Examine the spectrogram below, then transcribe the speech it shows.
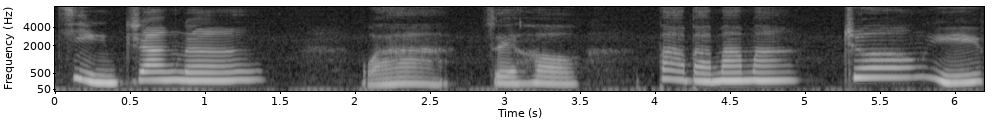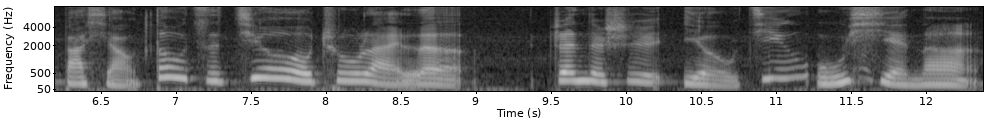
紧张呢？哇，最后爸爸妈妈终于把小豆子救出来了，真的是有惊无险呢。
